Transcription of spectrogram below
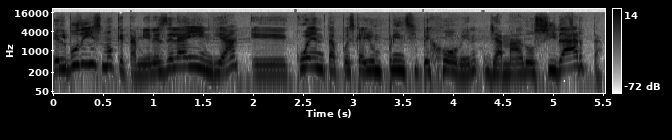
El budismo, que también es de la India, eh, cuenta pues que hay un príncipe joven llamado Siddhartha.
